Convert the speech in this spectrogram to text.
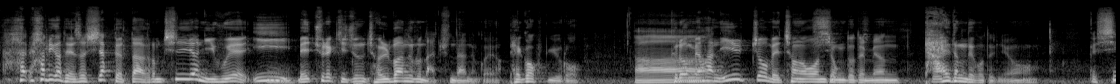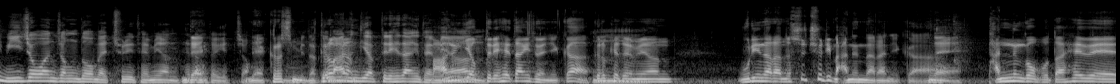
합의가 돼서 시작됐다. 그럼 7년 이후에 음. 이 매출의 기준을 절반으로 낮춘다는 거예요. 100억 유로. 아, 그러면 한 1조 몇천억 원 정도 되면 다 해당되거든요. 그 12조 원 정도 매출이 되면 해당되겠죠. 네, 그렇습니다. 그 그러면 많은 기업들이 해당이 되면 많은 기업들이 해당이 되니까 그렇게 되면 우리나라는 수출이 많은 나라니까 네. 받는 것보다 해외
